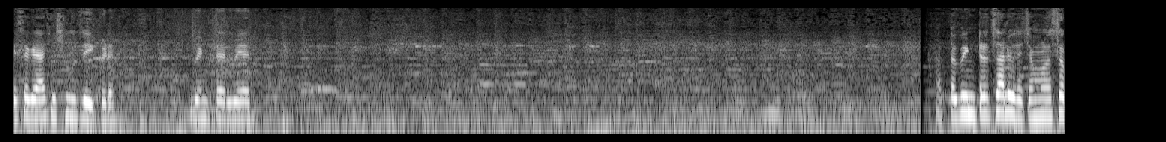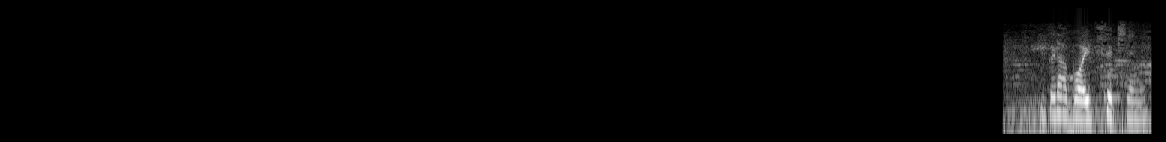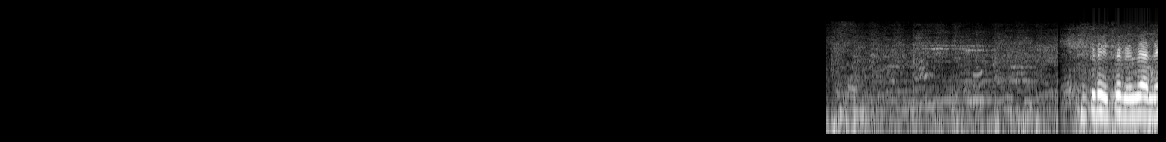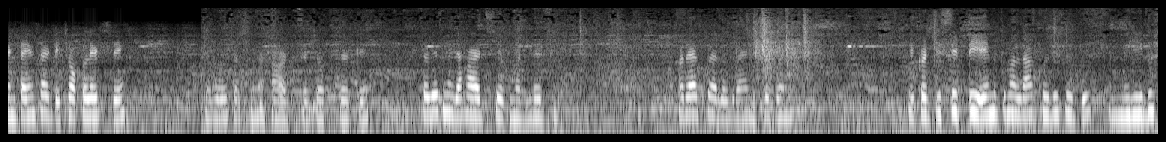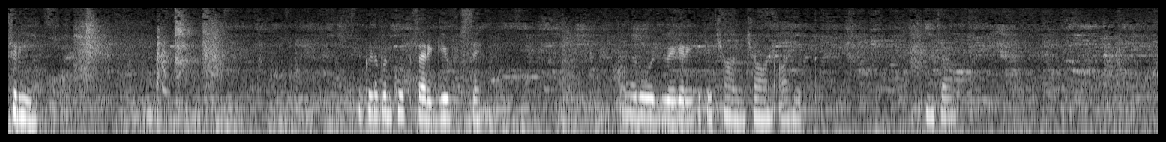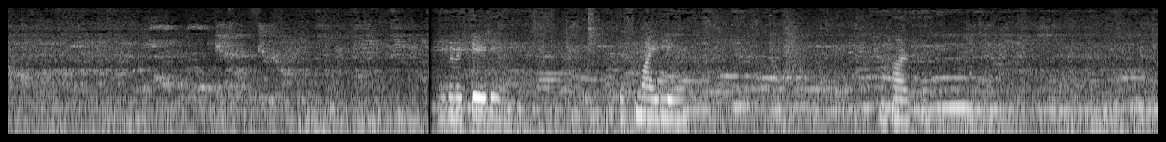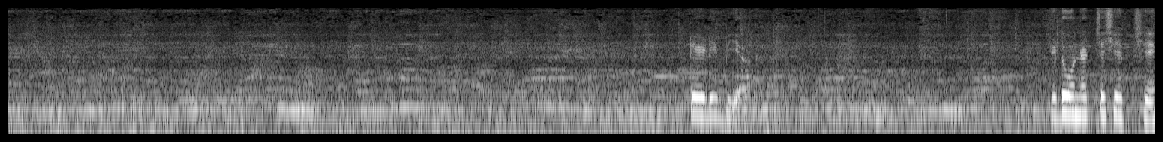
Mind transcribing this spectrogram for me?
हे सगळे असे शूज आहे इकडे. विंटर वेअर आता विंटर चालू आहे त्याच्यामुळं बॉईज सेक्शन आहे इकडे सगळे व्हॅलेंटाईन साठी चॉकलेट्स आहे. बघू शकतो चॉकलेट आहे. सगळेच म्हणजे हार्ट शेप मधलेच. रॅप व्हॅलो ब्रँडचे पण. इकडची सिटी आहे. मी तुम्हाला दाखवलीच होती आणि ही दुसरी. इकडे पण सारे गिफ्ट्स आहे. रोज वगैरे किती छान छान आहेत. जा. टेडी स्माइली हार्ट आहे टेडी बियर। हे डोनटच्या शेपचे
